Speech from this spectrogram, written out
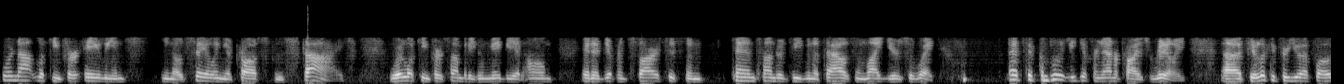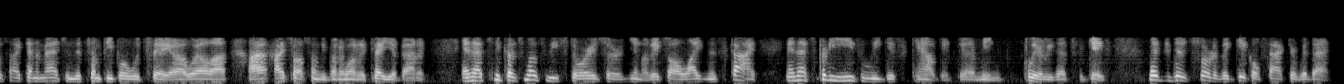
we're not looking for aliens, you know, sailing across the skies. We're looking for somebody who may be at home in a different star system, tens, hundreds, even a thousand light years away. that's a completely different enterprise, really. Uh, if you're looking for UFOs, I can imagine that some people would say, "Oh, well, uh, I, I saw something, but I want to tell you about it." And that's because most of these stories are, you know, they saw light in the sky, and that's pretty easily discounted. I mean, clearly that's the case. There's sort of a giggle factor with that.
